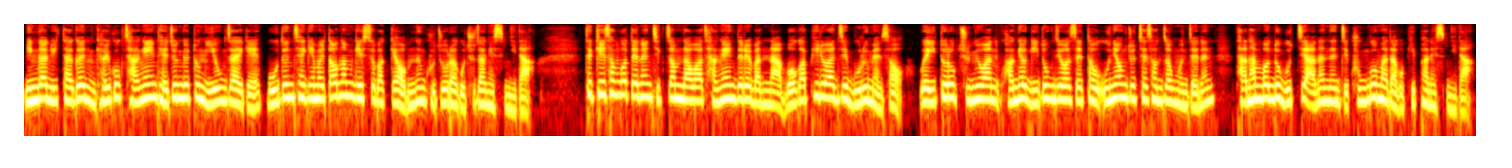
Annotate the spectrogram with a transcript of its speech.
민간 위탁은 결국 장애인 대중교통 이용자에게 모든 책임을 떠넘길 수밖에 없는 구조라고 주장했습니다. 특히 선거 때는 직접 나와 장애인들을 만나 뭐가 필요한지 물으면서 왜 이토록 중요한 광역이동지원센터 운영주체 선정 문제는 단 한 번도 묻지 않았는지 궁금하다고 비판했습니다.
